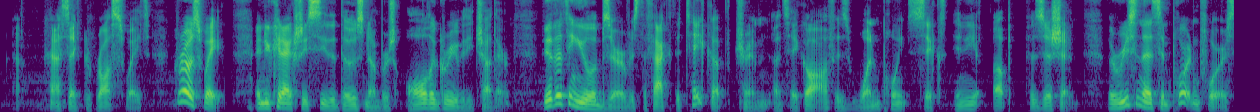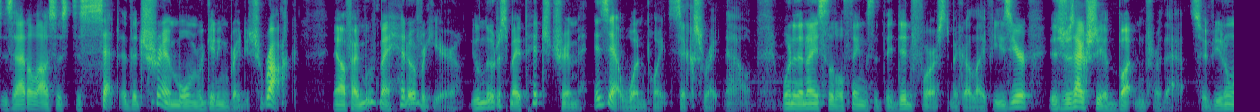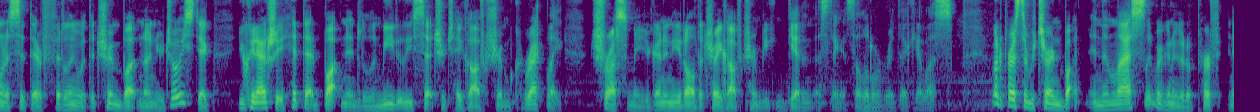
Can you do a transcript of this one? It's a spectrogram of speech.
I said gross weight, gross weight. And you can actually see that those numbers all agree with each other. The other thing you'll observe is the fact the take-up trim, uh, take-off, is 1.6 in the up position. The reason that's important for us is that allows us to set the trim when we're getting ready to rock. Now, if I move my head over here, you'll notice my pitch trim is at 1.6 right now. One of the nice little things that they did for us to make our life easier is there's actually a button for that. So if you don't want to sit there fiddling with the trim button on your joystick, you can actually hit that button and it'll immediately set your takeoff trim correctly. Trust me, you're going to need all the takeoff trim you can get in this thing. It's a little ridiculous. I'm going to press the return button. And then lastly, we're going to go to perfect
